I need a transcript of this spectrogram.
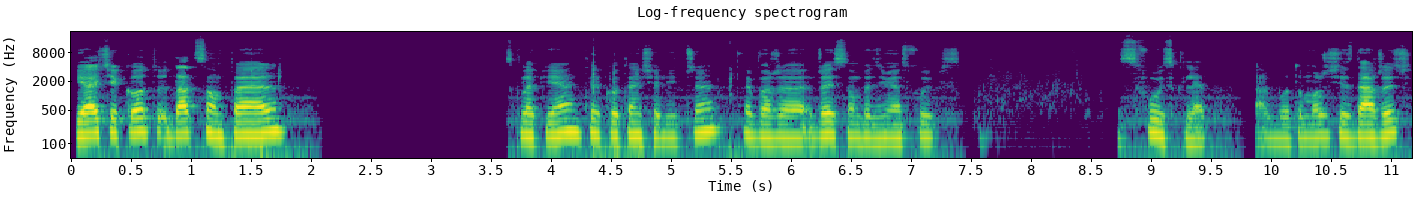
Wbijajcie kod datson.pl w sklepie, tylko ten się liczy. Chyba, że Jason będzie miał swój, swój sklep. Tak, bo to może się zdarzyć.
